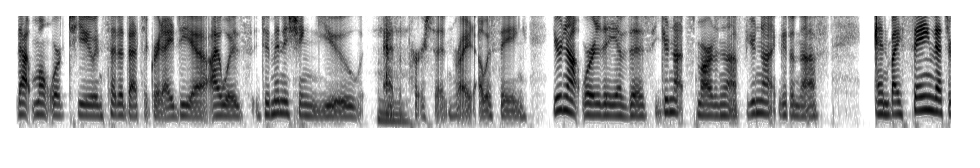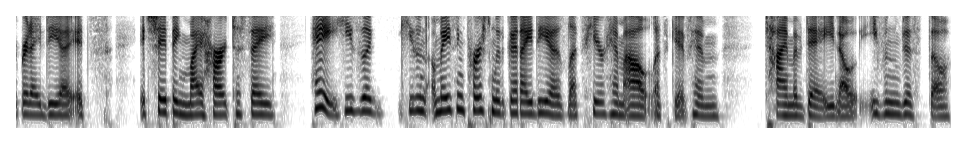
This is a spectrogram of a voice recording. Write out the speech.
that won't work to you instead of that's a great idea, I was diminishing you as Hmm. a person, right? I was saying you're not worthy of this, you're not smart enough, you're not good enough. And by saying that's a great idea, it's it's shaping my heart to say, hey, he's a he's an amazing person with good ideas. Let's hear him out. Let's give him time of day. You know, even just the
